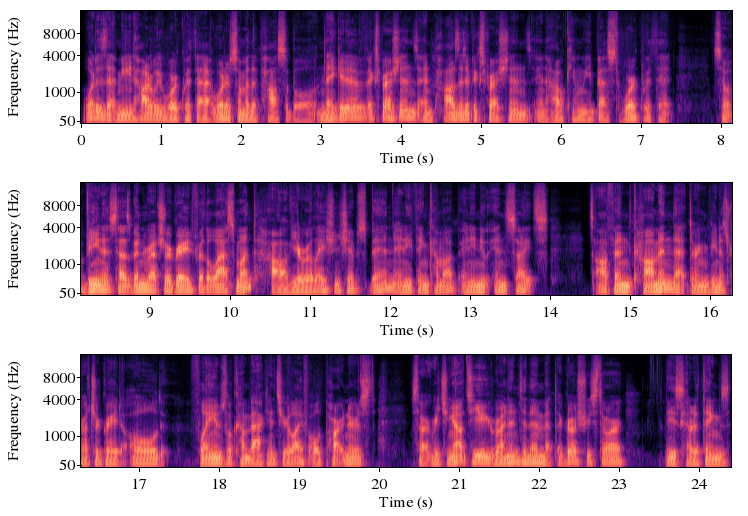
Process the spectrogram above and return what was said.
What does that mean? How do we work with that? What are some of the possible negative expressions and positive expressions, and how can we best work with it? So, Venus has been retrograde for the last month. How have your relationships been? Anything come up? Any new insights? It's often common that during Venus retrograde, old flames will come back into your life. Old partners start reaching out to you. You run into them at the grocery store. These kind of things,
